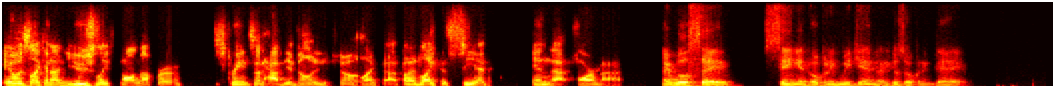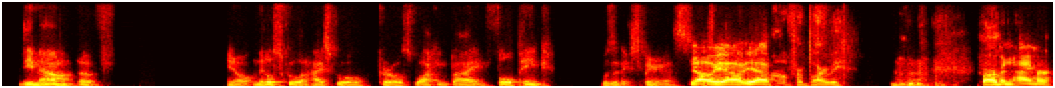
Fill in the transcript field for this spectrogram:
it was like an unusually small number of screens that have the ability to show it like that. But I'd like to see it in that format. I will say, seeing it opening weekend, I think it was opening day. The amount of, you know, middle school and high school girls walking by in full pink was an experience. Oh yeah, yeah, Oh, for Barbie. Barbenheimer.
